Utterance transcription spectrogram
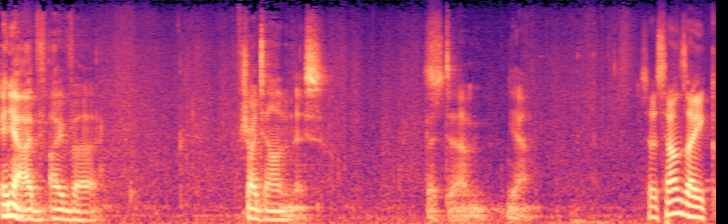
and yeah, I've I've uh, tried telling him this, but um, yeah. So it sounds like,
